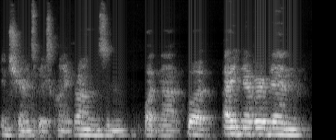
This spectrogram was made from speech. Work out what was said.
insurance based clinic runs and whatnot. But I had never been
